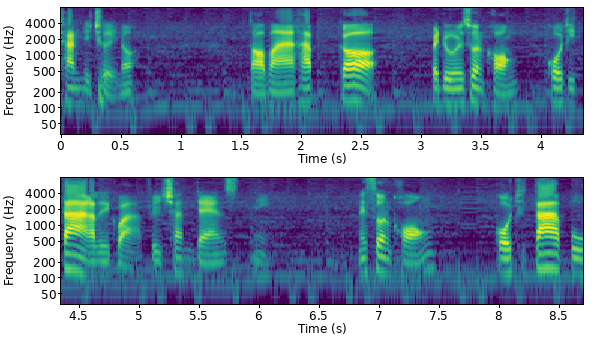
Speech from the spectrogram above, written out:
ชันเฉยๆเนาะต่อมาครับก็ไปดูในส่วนของโกจิต้ากันเลยดีกว่า Fusion Dance นี่ในส่วนของโกจิต้าปู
